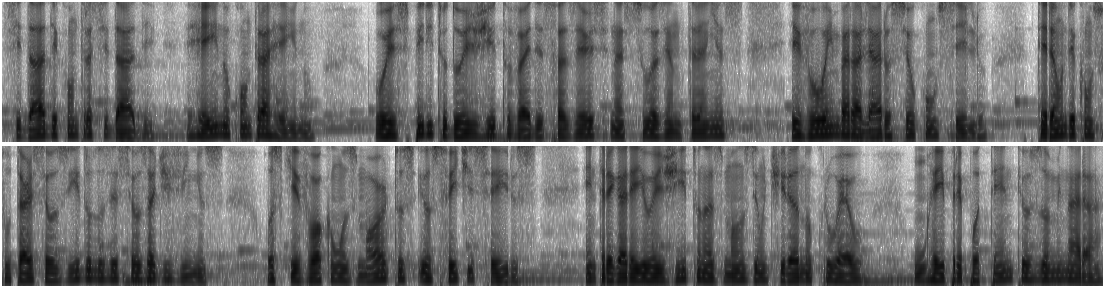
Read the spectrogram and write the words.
cidade contra cidade, reino contra reino. O espírito do Egito vai desfazer-se nas suas entranhas e vou embaralhar o seu conselho. Terão de consultar seus ídolos e seus adivinhos. os que evocam os mortos e os feiticeiros. Entregarei o Egito nas mãos de um tirano cruel, um rei prepotente os dominará,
